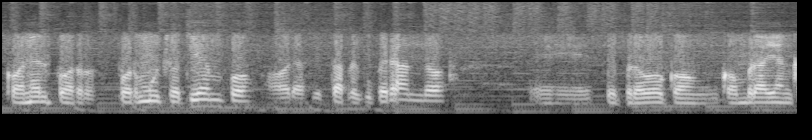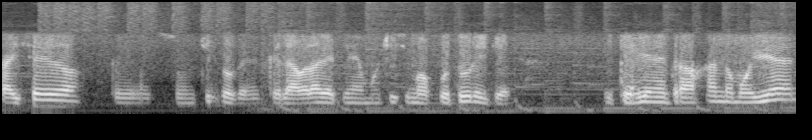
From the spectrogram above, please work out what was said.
con él por, por mucho tiempo, ahora se está recuperando. Eh, se probó con, con Brian Caicedo, que es un chico que, que, la verdad que tiene muchísimo futuro y que, y que viene trabajando muy bien.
